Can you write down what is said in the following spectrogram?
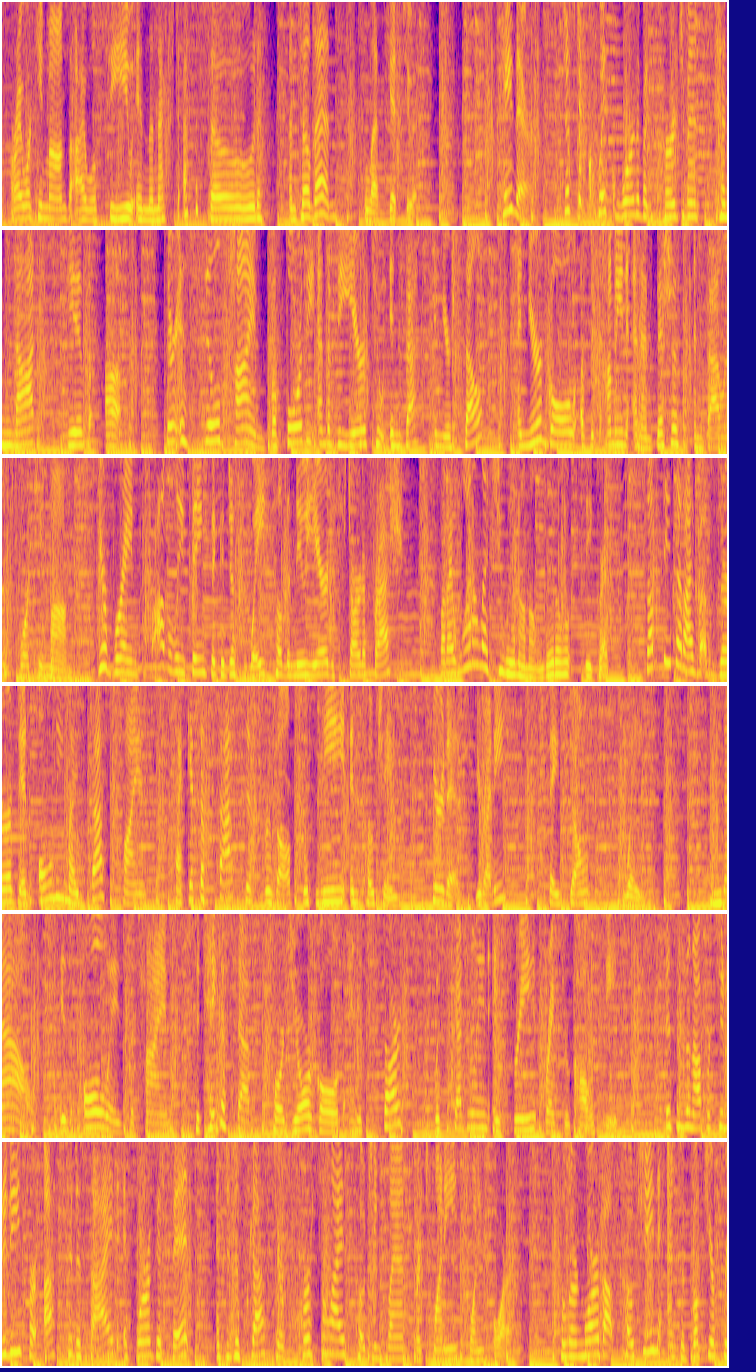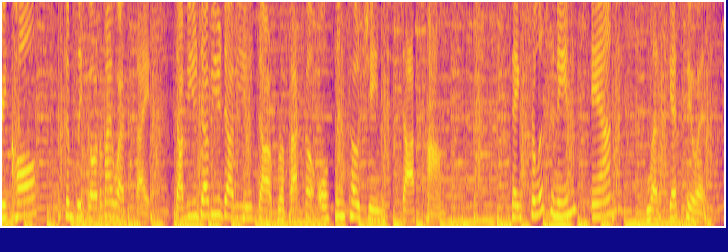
All right, working moms, I will see you in the next episode. Until then, let's get to it. Hey there. Just a quick word of encouragement to not give up. There is still time before the end of the year to invest in yourself and your goal of becoming an ambitious and balanced working mom. Your brain probably thinks it could just wait till the new year to start afresh, but I want to let you in on a little secret. Something that I've observed in only my best clients that get the fastest results with me in coaching. Here it is. You ready? They don't wait. Now is always the time to take a step towards your goals, and it starts with scheduling a free breakthrough call with me. This is an opportunity for us to decide if we're a good fit and to discuss your personalized coaching plan for 2024. To learn more about coaching and to book your free call, simply go to my website, www.rebeccaolsoncoaching.com. Thanks for listening, and let's get to it.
